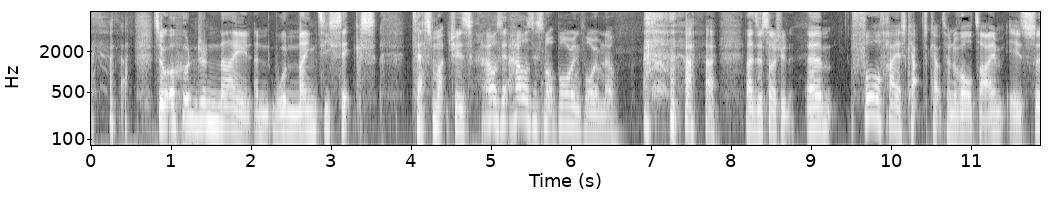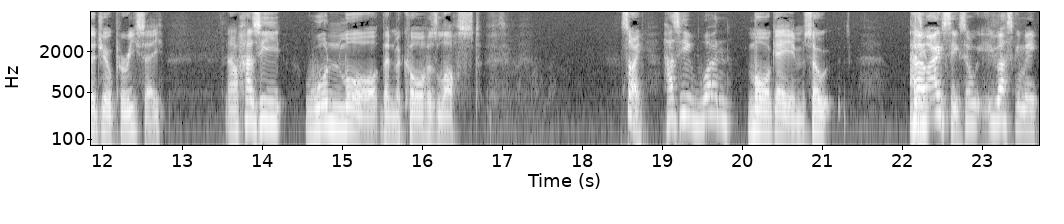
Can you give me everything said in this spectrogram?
so 109 and won 96 test matches. How is it? How is this not boring for him now? That's astonishing. Um, fourth highest cap- captain of all time is Sergio Parisse. Now, has he won more than McCaw has lost? Sorry, has he won? More games. So, oh, he- I see. So you're asking me,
